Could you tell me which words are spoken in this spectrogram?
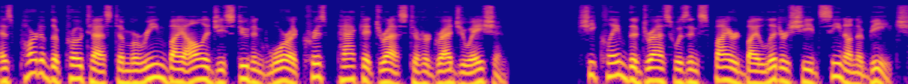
As part of the protest a marine biology student wore a crisp packet dress to her graduation. She claimed the dress was inspired by litter she'd seen on a beach.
